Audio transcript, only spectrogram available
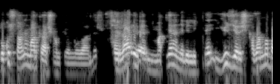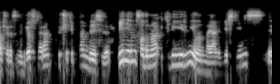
9 tane markalar şampiyonluğu vardır. Ferrari ve McLaren'le birlikte 100 yarış kazanma başarısını gösteren 3 ekipten birisidir. Williams adına 2020 yılında yani geçtiğimiz e,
